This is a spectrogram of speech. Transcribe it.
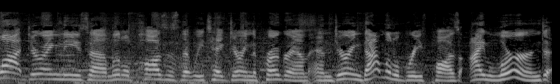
Lot during these uh, little pauses that we take during the program. And during that little brief pause, I learned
